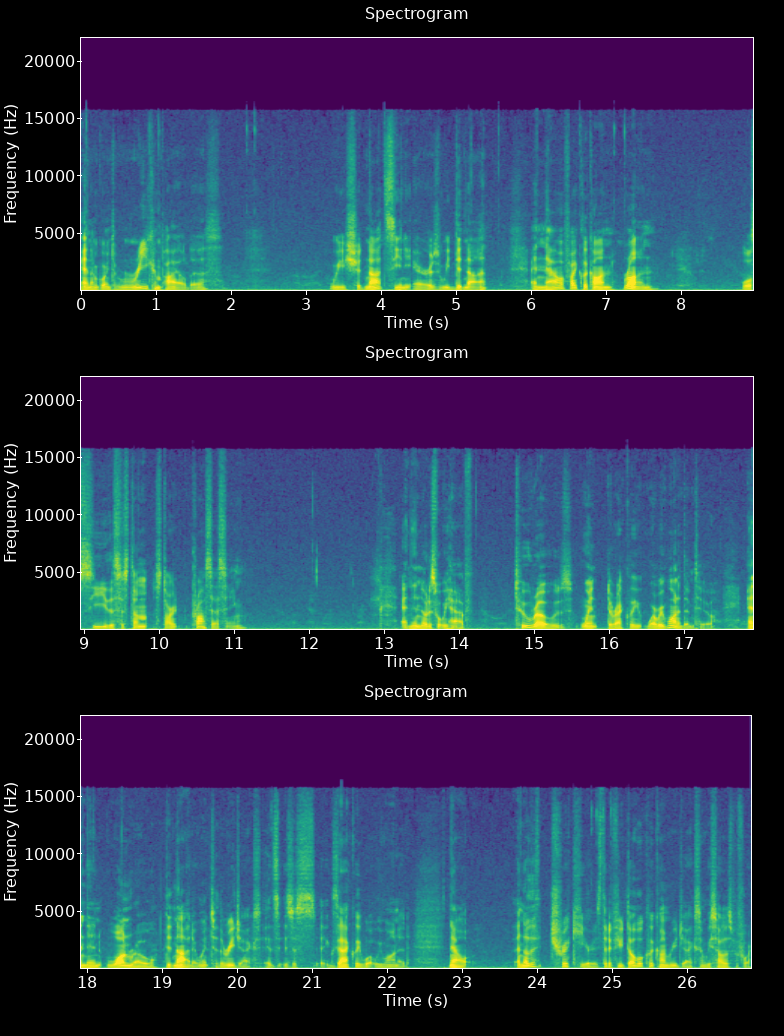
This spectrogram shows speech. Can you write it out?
and I'm going to recompile this. We should not see any errors. We did not. And now if I click on Run, we'll see the system start processing. And then notice what we have two rows went directly where we wanted them to. And then one row did not. It went to the rejects. It's, it's just exactly what we wanted. Now, another trick here is that if you double click on rejects, and we saw this before,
